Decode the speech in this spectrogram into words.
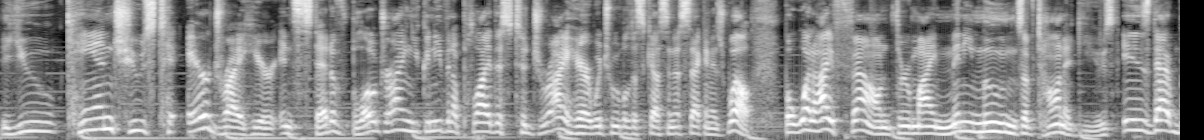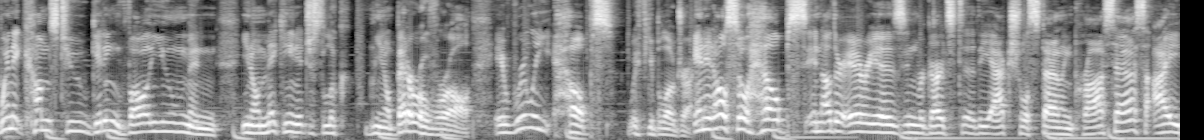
you can choose to air dry here instead of blow drying. You can even apply this to dry hair, which we will discuss in a second as well. But what I've found through my many moons of tonic use is that when it comes to getting volume and, you know, making it just look, you know, better overall, it really really helps if you blow dry. And it also helps in other areas in regards to the actual styling process. I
